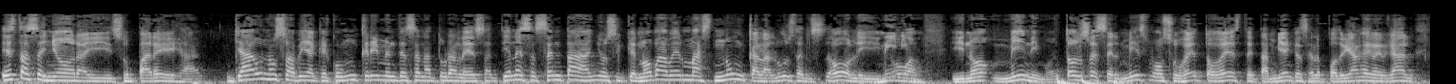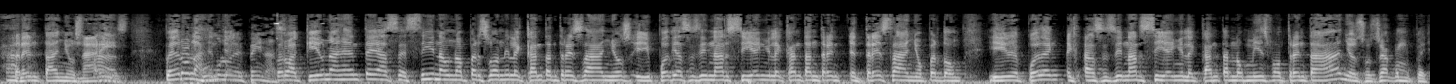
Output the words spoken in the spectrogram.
esta señora y su pareja, ya uno sabía que con un crimen de esa naturaleza tiene 60 años y que no va a ver más nunca la luz del sol y no va- y no mínimo. Entonces el mismo sujeto este también que se le podrían agregar 30 años nariz. más. Pero la gente, de penas. pero aquí una gente asesina a una persona y le cantan tres años y puede asesinar 100 y le cantan tre- eh, tres años, perdón, y le pueden eh, asesinar 100 y le cantan los mismos 30 años. O sea, como que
